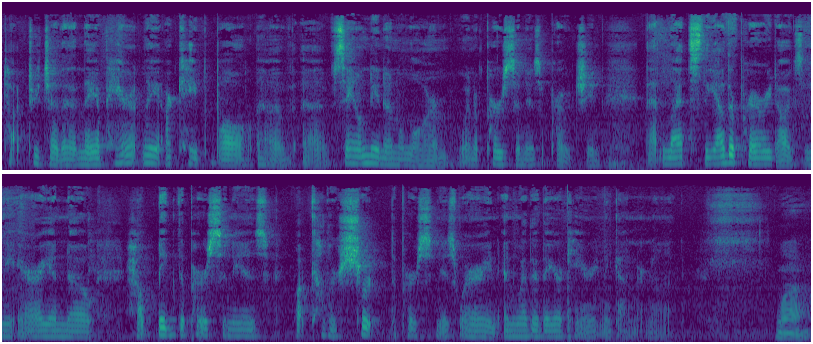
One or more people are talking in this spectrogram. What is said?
talk to each other. And they apparently are capable of, of sounding an alarm when a person is approaching that lets the other prairie dogs in the area know how big the person is, what color shirt the person is wearing, and whether they are carrying a gun or not. Wow.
